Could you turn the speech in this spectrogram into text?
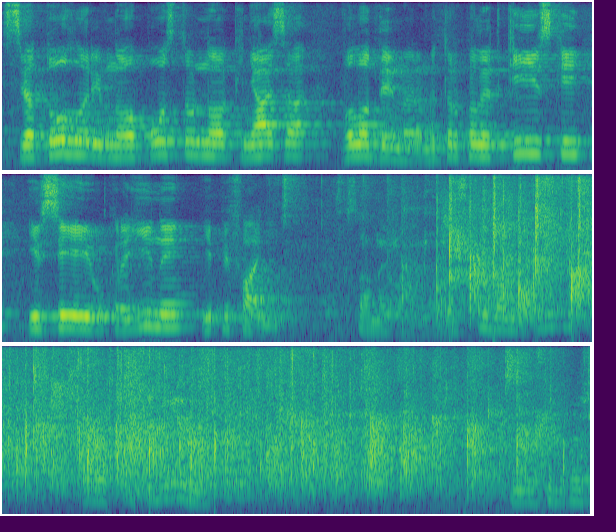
святого рівноапостольного князя Володимира, митрополит Київський і всієї України Єпіфанії. Оксана Івановна, розповідала. Я вас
